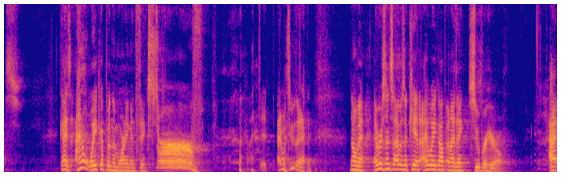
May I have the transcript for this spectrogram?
us. Guys, I don't wake up in the morning and think, serve. I don't do that. No, man, ever since I was a kid, I wake up and I think, superhero. I,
